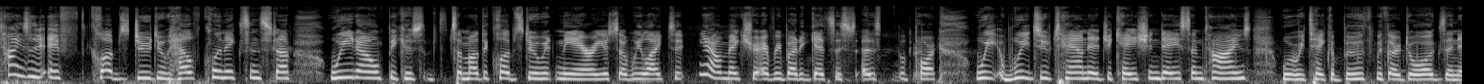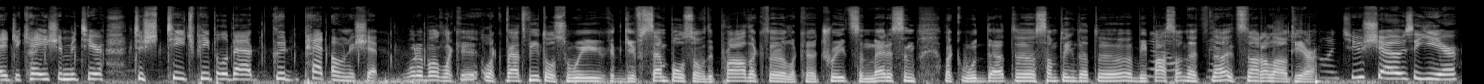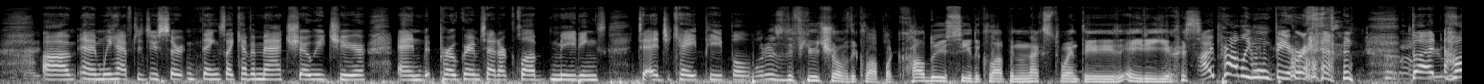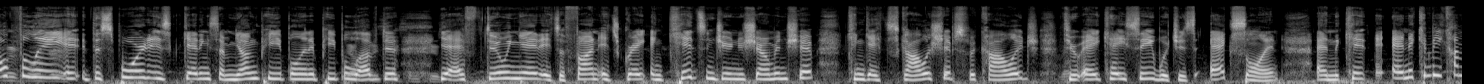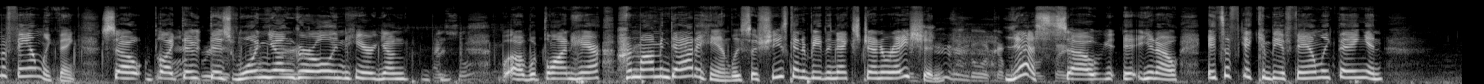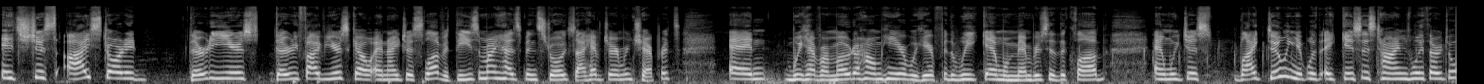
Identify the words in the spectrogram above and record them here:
Sometimes if clubs do do health clinics and stuff, we don't because some other clubs do it in the area. So we like to, you know, make sure everybody gets a, s- a s- a part. We we do town education day sometimes where we take a booth with our dogs and education material to sh- teach people about good pet ownership. What about like uh, like VetVittles? We could give samples of the product, uh, like uh, treats and medicine. Like would that uh, something that uh, be possible? It's not. It's not allowed here. on two shows a year, um, and we have to do certain things like have a match show each year and programs at our club meetings to educate people. What is the future of the club? Like how do you see the club in the next 20, 80 years? I probably won't be around, but hopefully it, the sport is getting some young people in it. People love to, see some kids. yeah, if doing it. It's a fun, it's great, and kids in junior showmanship can get scholarships for college through AKC, which is excellent. And the kid, and it can become a family thing. So, like, there, there's one young girl in here, young uh, with blonde hair. Her mom and dad are handlers, so she's going to be the next generation. You handle a couple Yes, so it, you know, it's a it can be a family thing, and it's just I started. 30 years, 35 years ago, and I just love it. These are my husband's dogs. I have German Shepherds, and we have our motorhome here. We're here for the weekend. We're members of the club, and we just like doing it. With it gives us time with our dogs.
